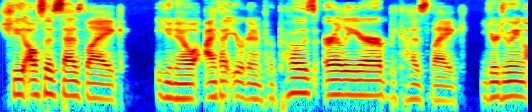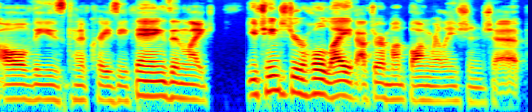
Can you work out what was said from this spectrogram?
she also says like, you know, I thought you were going to propose earlier because like you're doing all of these kind of crazy things, and like you changed your whole life after a month long relationship.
